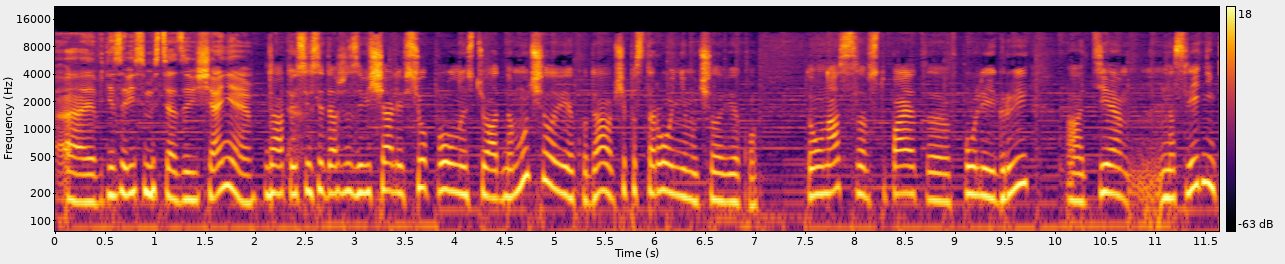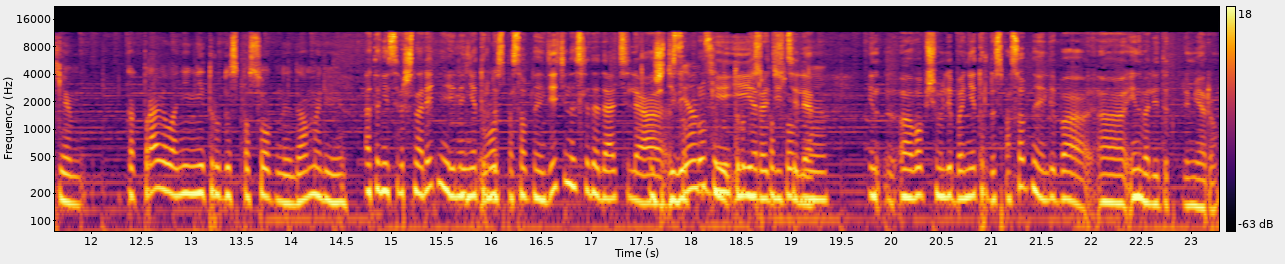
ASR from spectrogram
э, вне зависимости от завещания. Да, то есть если даже завещали все полностью одному человеку, да, вообще постороннему человеку, то у нас э, вступают э, в поле игры а, те наследники, как правило, они не трудоспособные, да, Мария? Это несовершеннолетние или Вот. нетрудоспособные дети наследодателя, супруги и родители. нетрудоспособные. Ин- э, в общем, либо нетрудоспособные, либо э, инвалиды, к примеру.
